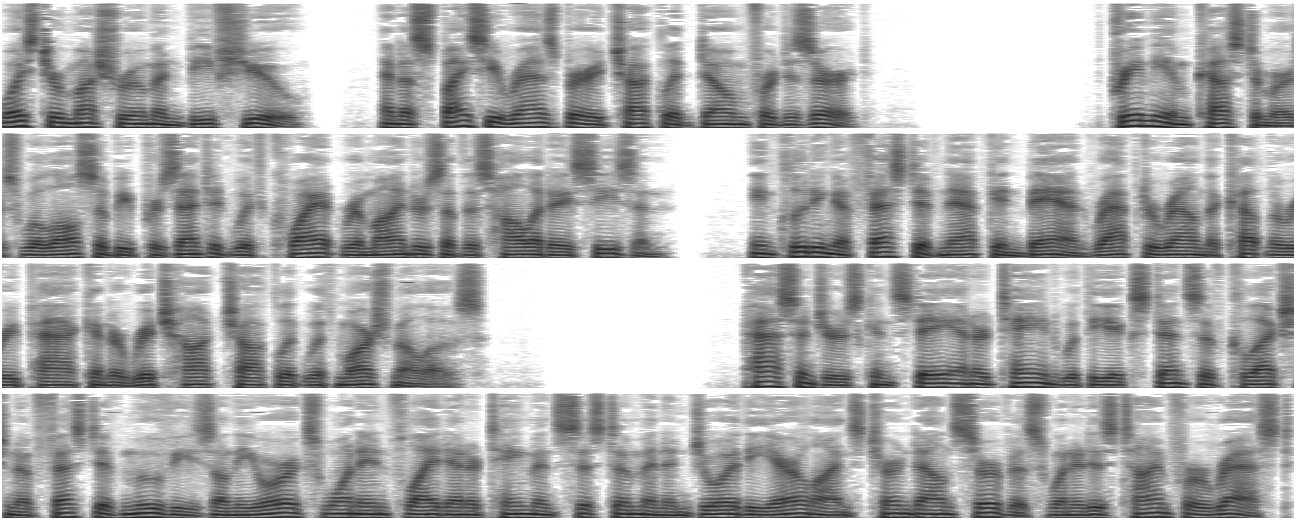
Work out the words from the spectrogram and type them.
oyster mushroom and beef jus, and a spicy raspberry chocolate dome for dessert. Premium customers will also be presented with quiet reminders of this holiday season, including a festive napkin band wrapped around the cutlery pack and a rich hot chocolate with marshmallows. Passengers can stay entertained with the extensive collection of festive movies on the Oryx One in flight entertainment system and enjoy the airline's turn down service when it is time for a rest,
